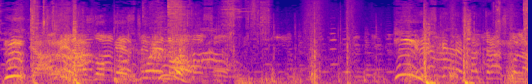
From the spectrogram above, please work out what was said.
¡Ya verás lo que es bueno! Con la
